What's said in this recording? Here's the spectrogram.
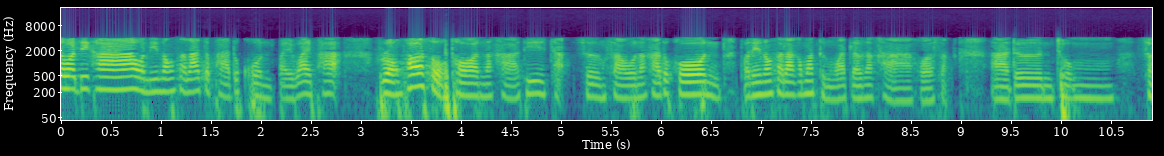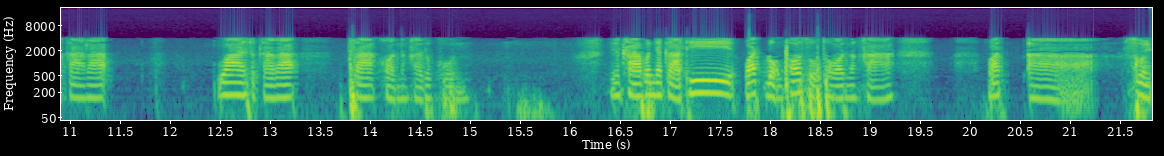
สวัสดีค่ะ วันนี้น้องซาร่าจะพาทุกคนไปไหว้พระหลวงพ่อโสธรนะคะ ที่ฉะเชิงเซานะคะ ทุกคน ตอนนี้น้องซาร่าก็มาถึงวัดแล้วนะคะ ขอสักเดินชมสักการะไหว้สักการะพระก่อนนะคะ ทุกคนนี่นะคะ บรรยากาศที่วัดหลวงพ่อโสธรนะคะ วัดอ่าสวย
